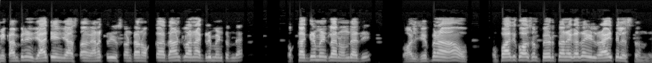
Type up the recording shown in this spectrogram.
మీ కంపెనీని జాతీయం చేస్తాం వెనక్కి తీసుకుంటాం ఒక్క దాంట్లోనే అగ్రిమెంట్ ఉందా? ఒక్క అగ్రిమెంట్లోనే ఉంది అది? వాళ్ళు చెప్పిన ఉపాధి కోసం పేరుతోనే కదా వీళ్ళు రాయితీలు ఇస్తుంది.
